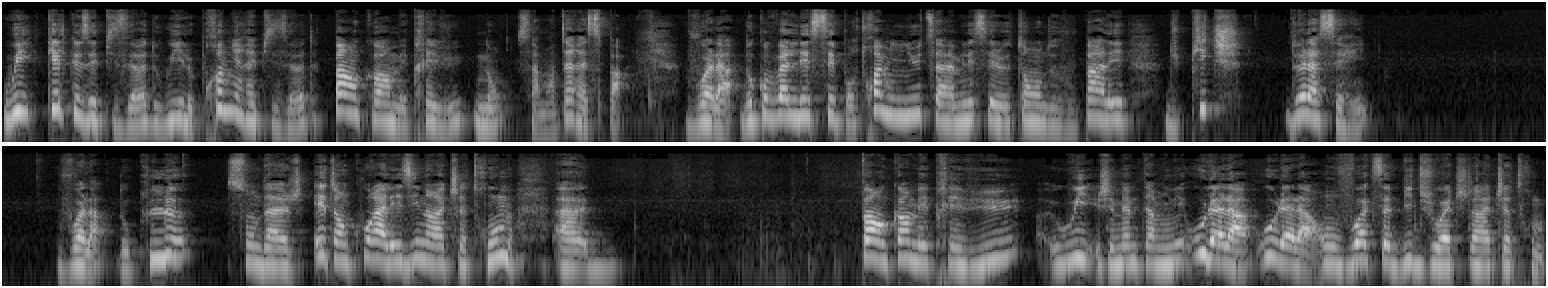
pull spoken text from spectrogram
Oui, quelques épisodes. Oui, le premier épisode. Pas encore, mais prévu. Non, ça m'intéresse pas. Voilà. Donc on va le laisser pour 3 minutes. Ça va me laisser le temps de vous parler du pitch de la série. Voilà. Donc le sondage est en cours. Allez-y dans la chatroom. Euh, encore, mais prévu. Oui, j'ai même terminé. Ouh là là, on voit que ça binge watch dans la chatroom.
